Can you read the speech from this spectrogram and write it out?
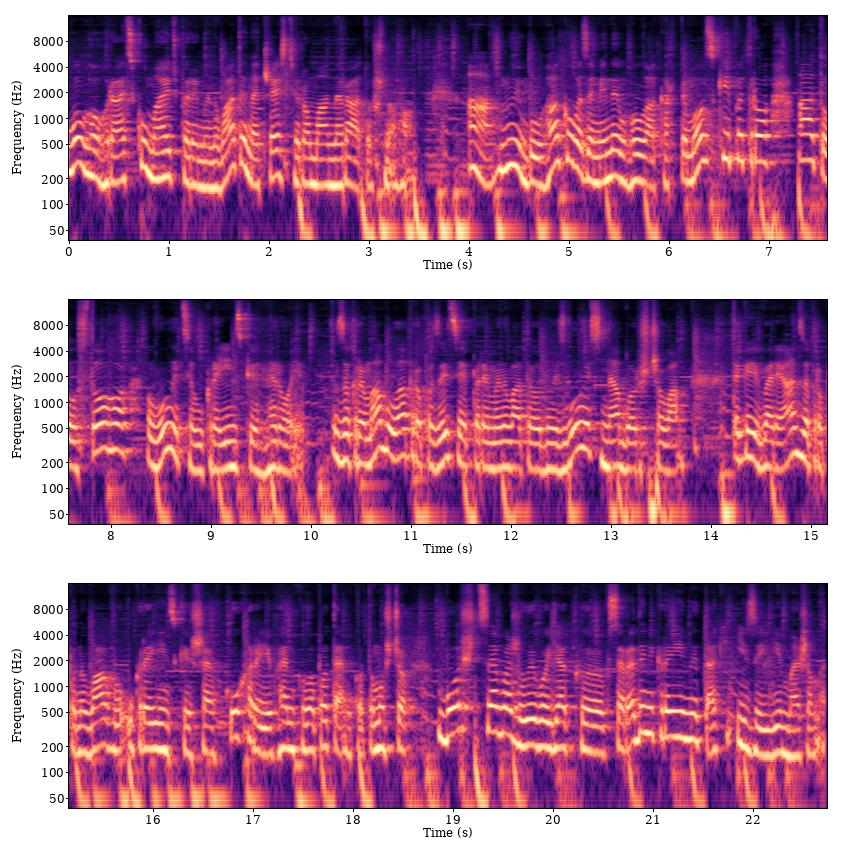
Волгоградську мають перейменувати на честь Романа Ратушного. А, ну і Булгакова замінив гулак Артемовський Петро, а Толстого вулиця українських героїв. Зокрема, була пропозиція перейменувати одну із вулиць на Борщова. Такий варіант запропонував український шеф-кухар Євген Клопотенко, тому що борщ це важливо як всередині країни, так і за її межами.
